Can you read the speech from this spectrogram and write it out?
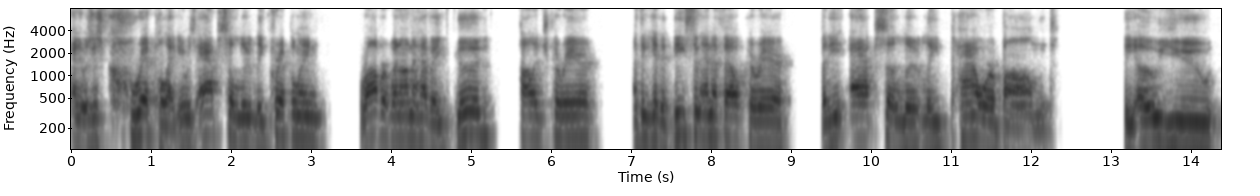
and it was just crippling. It was absolutely crippling. Robert went on to have a good college career. I think he had a decent NFL career, but he absolutely power bombed the OU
